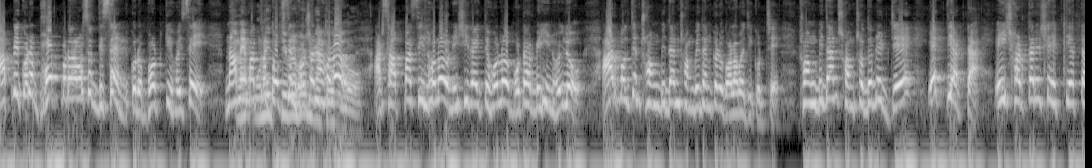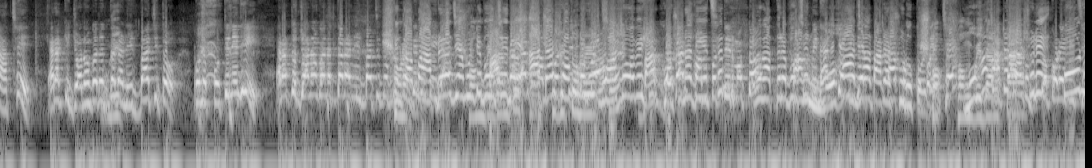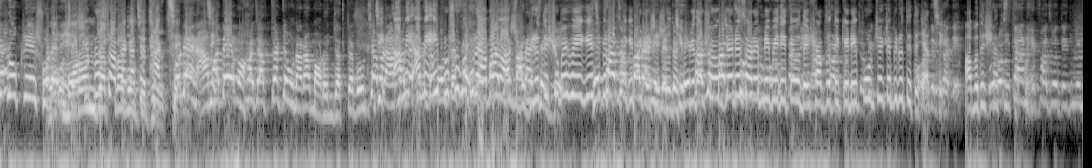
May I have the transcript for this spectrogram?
আপনি কোন ভোট বছর দিচ্ছেন কোন ভোট কি হয়েছে নামে মাত্র তফসিল ঘোষণা হলো? আর সাপ্পা সিল হলো নিশিরাইতে হলো ভোটারবিহীন হইল। আর বলছেন সংবিধান সংবিধান করে গলাবাজি করছে। সংবিধান সংশোধনের যে এখতিয়ারটা এই সরকারের সে এখতিয়ারটা আছে? এরা কি জনগণের দ্বারা নির্বাচিত? কোন প্রতিনিধি? এরা তো জনগণের দ্বারা নির্বাচিত আপনারা। যেমনটি বলছেন যে ঘোষণা দিয়েছেন এবং আপনারা বলছেন মহাযাত্রা শুরু করেছে। মহাযাত্রা আসলে কোন প্রক্রিয়ায় শুরু হয়েছে মরণ প্রশ্ন আপনার কাছে বলতে থাকছে। শোনেন আমাদের মহাযাত্রাকে ওনারা মরণযাত্রা বলছে আমি আমি এই প্রসঙ্গ ধরে আবারও আসব। বিরতির সময় হয়ে গিয়েছে বিরতি থেকে ফিরে বানায় এসে নেবে। শুনছি। তো প্রিয় দর্শক জানেন জেনে সরেম নিবেদিত করতে দেশ হবে। কেড়ে এই পর্যায়ে একটা বিরতিতে যাচ্ছি। আমাদের সাথে থাকুন। হেফাজত এগুলো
